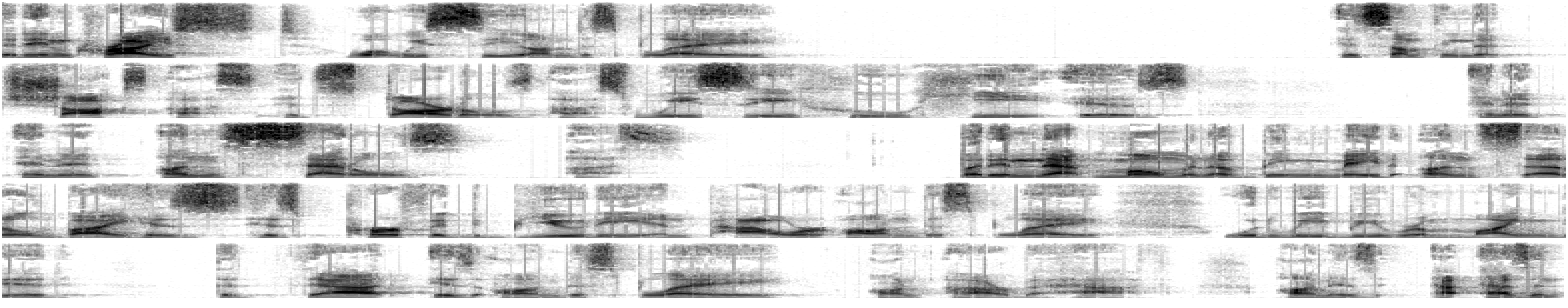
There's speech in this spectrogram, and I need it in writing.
That in Christ, what we see on display is something that shocks us, it startles us. We see who He is, and it, and it unsettles us. But in that moment of being made unsettled by his, his perfect beauty and power on display, would we be reminded that that is on display on our behalf, on his, as an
